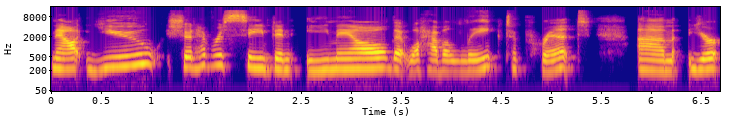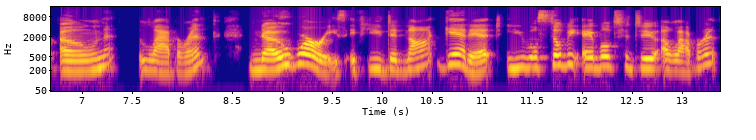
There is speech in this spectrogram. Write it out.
Now, you should have received an email that will have a link to print um, your own Labyrinth. No worries. If you did not get it, you will still be able to do a Labyrinth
